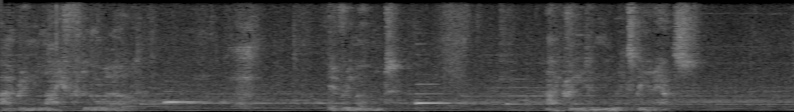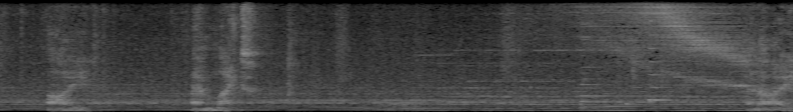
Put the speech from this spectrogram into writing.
I bring life to the world. Every moment, I create a new experience. I am light. And I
